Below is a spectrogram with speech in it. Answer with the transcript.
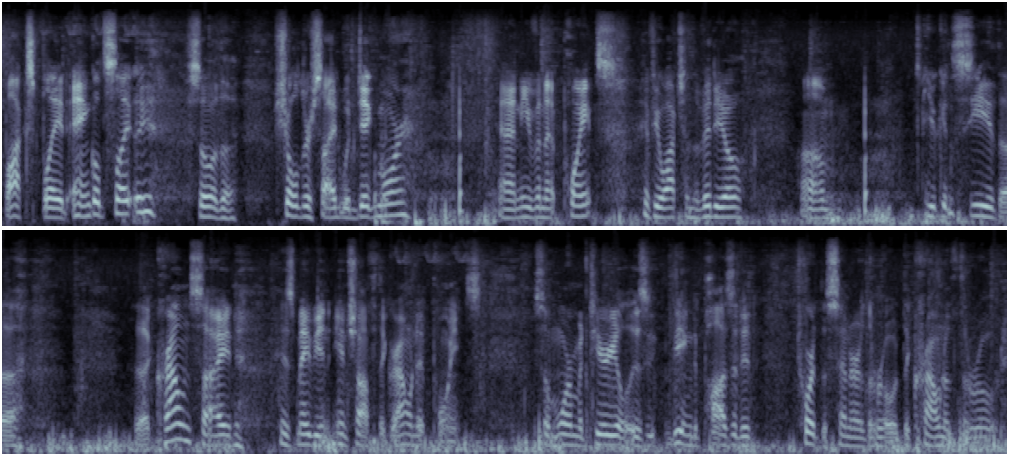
box blade angled slightly, so the shoulder side would dig more. And even at points, if you watch in the video, um, you can see the the crown side is maybe an inch off the ground at points. So more material is being deposited toward the center of the road, the crown of the road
